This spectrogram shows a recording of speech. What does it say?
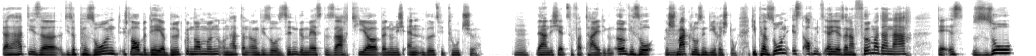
da hat diese, diese Person, ich glaube, der ihr Bild genommen und hat dann irgendwie so sinngemäß gesagt: Hier, wenn du nicht enden willst wie Tutsche, lerne dich jetzt zu verteidigen. Irgendwie so geschmacklos in die Richtung. Die Person ist auch mit seiner Firma danach, der ist so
